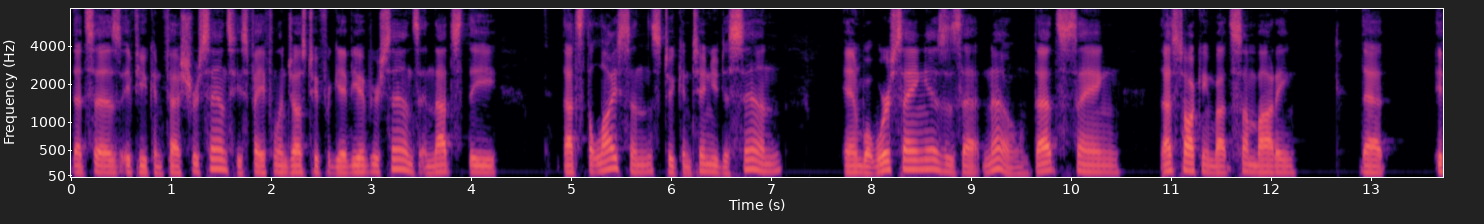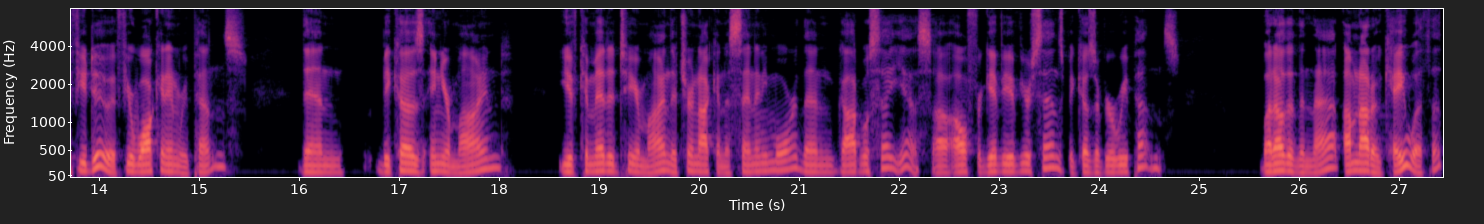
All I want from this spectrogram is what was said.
that says if you confess your sins he's faithful and just to forgive you of your sins. And that's the that's the license to continue to sin. And what we're saying is is that no that's saying that's talking about somebody that if you do if you're walking in repentance then because in your mind you've committed to your mind that you're not going to sin anymore then god will say yes i'll forgive you of your sins because of your repentance. But other than that i'm not okay with it.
